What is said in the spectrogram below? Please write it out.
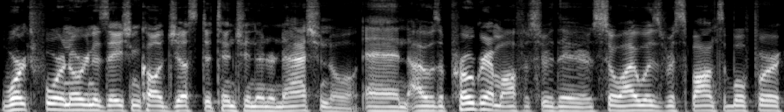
worked for an organization called Just Detention International, and I was a program officer there. So I was responsible for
